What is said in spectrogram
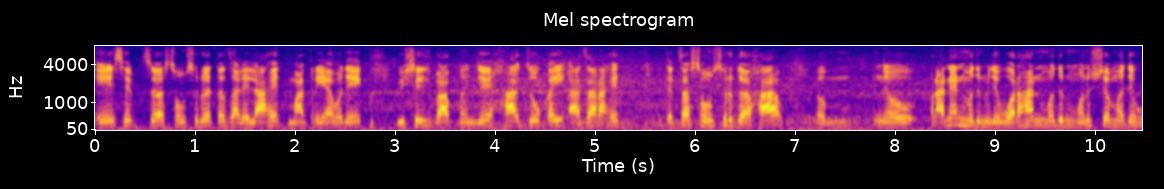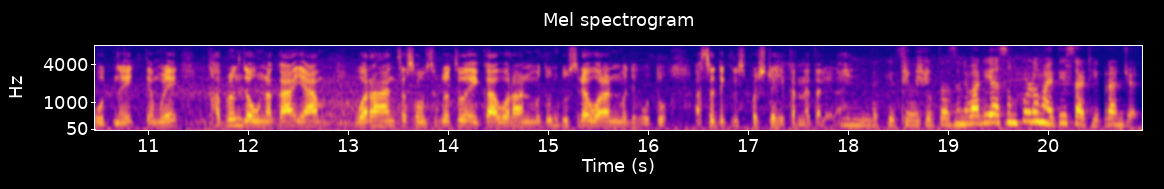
ए एस एफचं संसर्ग तर झालेला आहे. मात्र यामध्ये एक विशेष बाब म्हणजे हा जो काही आजार आहे त्याचा संसर्ग हा प्राण्यांमधून म्हणजे वराहांमधून मनुष्यामध्ये होत नाही. त्यामुळे घाबरून जाऊ नका. या वराहांचा संसर्ग एका वराहांमधून दुसऱ्या वराहांमध्ये होतो. असं देखील स्पष्ट हे करण्यात आलेलं आहे. नक्कीच. धन्यवाद. या संपूर्ण माहितीसाठी प्रांजल.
